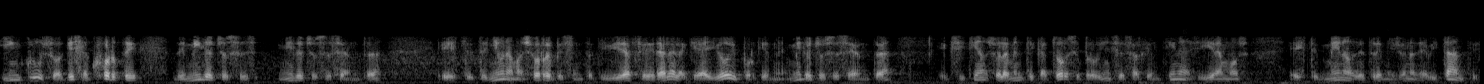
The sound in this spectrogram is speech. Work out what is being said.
Incluso aquella corte de 1860 este, tenía una mayor representatividad federal a la que hay hoy, porque en 1860 existían solamente 14 provincias argentinas y éramos este, menos de 3 millones de habitantes.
